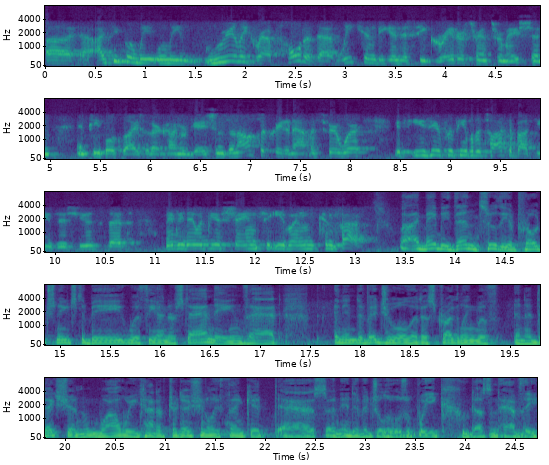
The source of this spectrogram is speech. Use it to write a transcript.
Uh, I think when we when we really grab hold of that, we can begin to see greater transformation in people's lives in our congregations, and also create an atmosphere where it's easier for people to talk about these issues that maybe they would be ashamed to even confess. Well, and maybe then too, the approach needs to be with the understanding that an individual that is struggling with an addiction, while we kind of traditionally think it as an individual who's weak, who doesn't have the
